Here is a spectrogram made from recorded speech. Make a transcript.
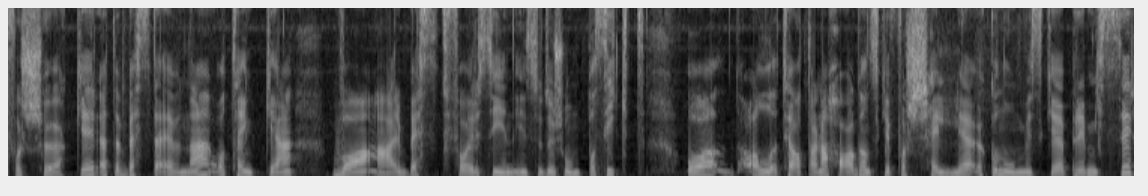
forsøker etter beste evne å tenke hva er best for sin institusjon på sikt. Og alle teaterne har ganske forskjellige økonomiske premisser.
